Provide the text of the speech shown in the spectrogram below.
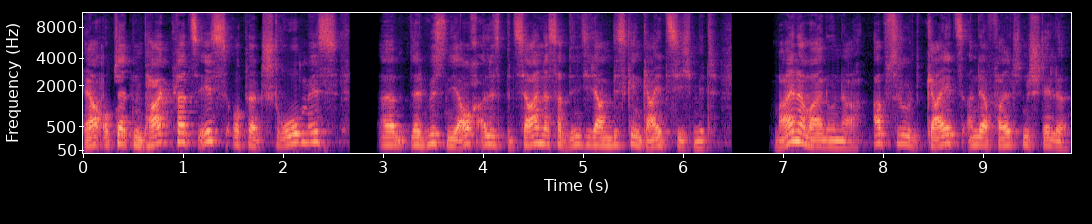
Ja, ob das ein Parkplatz ist, ob das Strom ist, äh, das müssen die auch alles bezahlen, deshalb sind sie da ein bisschen geizig mit. Meiner Meinung nach absolut Geiz an der falschen Stelle.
